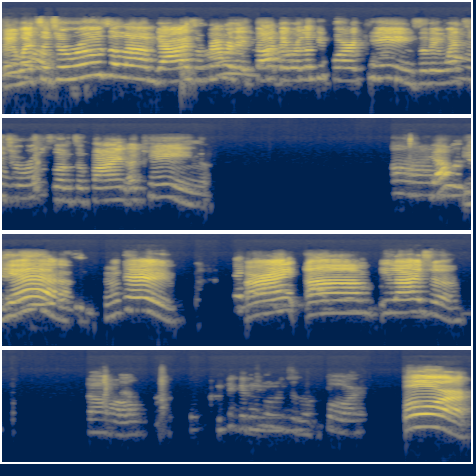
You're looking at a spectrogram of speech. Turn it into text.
They went to Jerusalem, guys. Remember, they thought they were looking for a king, so they went to Jerusalem to find a king. Yeah. Okay. All right. Um, Elijah. Four.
